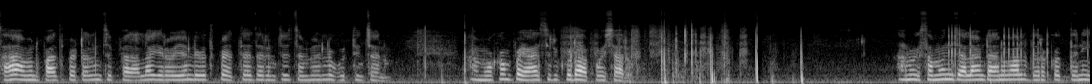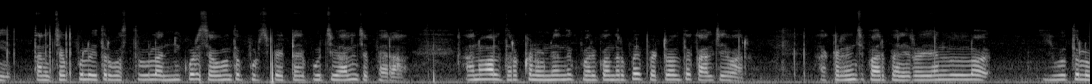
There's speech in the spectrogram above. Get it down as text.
సహా ఆమెను పాతి పెట్టాలని చెప్పారు. అలాగే ఇరవై ఏళ్ళ యువతపై అత్యాచారం చేసి చంపినట్లు గుర్తించాను. ఆ ముఖంపై యాసిడ్ కూడా పోశారు ఆమెకు సంబంధించి ఎలాంటి అనుభవాలు దొరకొద్దని తన చెప్పులు ఇతర వస్తువులు అన్నీ కూడా శవంతో పూడ్చిపెట్టా పూడ్చివేయాలని చెప్పారా? ఆనవాళ్ళు దొరకకుండా ఉండేందుకు మరికొందరిపై పెట్రోల్తో కాల్చేవారు. అక్కడి నుంచి పారిపోయాను ఇరవై ఏళ్ళలో యువతులు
